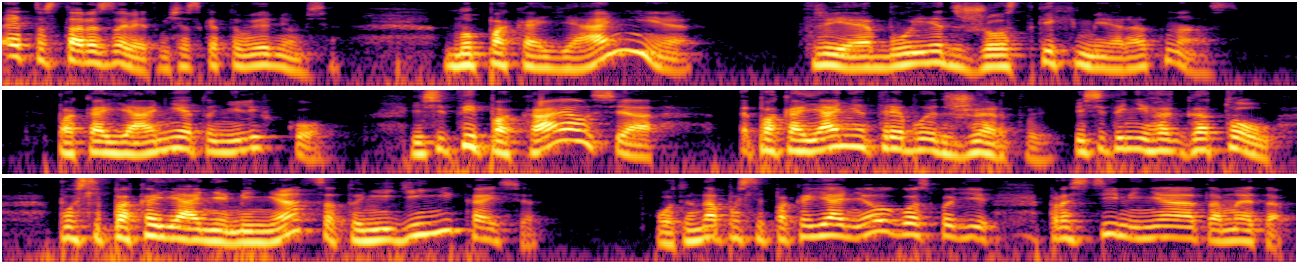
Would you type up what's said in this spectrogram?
это Старый Завет, мы сейчас к этому вернемся. Но покаяние требует жестких мер от нас. Покаяние это нелегко. Если ты покаялся, покаяние требует жертвы. Если ты не готов после покаяния меняться, то не иди не кайся. Вот иногда после покаяния, о Господи, прости меня, там это.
